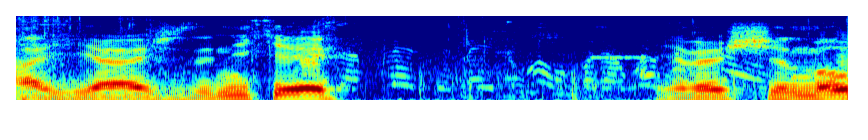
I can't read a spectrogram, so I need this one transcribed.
Aïe aïe, je les ai niqués! Il y avait un shield move.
